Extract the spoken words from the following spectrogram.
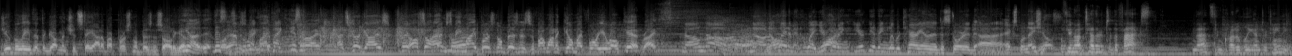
Do you believe that the government should stay out of our personal business altogether? Yeah, this well, it is happens correct. To be my, fact, isn't- all right, that's good, guys. But- it also but happens to be my personal business if I want to kill my four-year-old kid, right? No, no, no, no. No? Wait a minute. Wait, you're Why? giving you're giving libertarian a distorted uh, explanation. No. If you're not tethered to the facts, that's incredibly entertaining.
